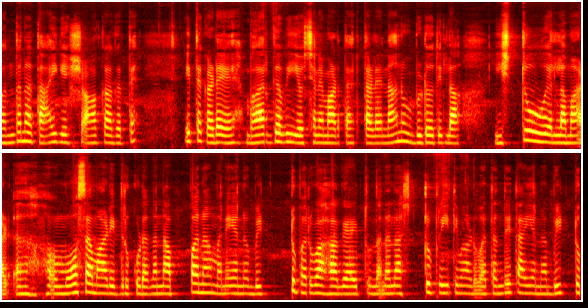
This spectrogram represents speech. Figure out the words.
ವಂದನ ತಾಯಿಗೆ ಶಾಕ್ ಆಗುತ್ತೆ. ಇತ್ತ ಕಡೆ ಭಾರ್ಗವಿ ಯೋಚನೆ ಮಾಡ್ತಾ ಇರ್ತಾಳೆ, ನಾನು ಬಿಡೋದಿಲ್ಲ. ಇಷ್ಟು ಎಲ್ಲ ಮಾಡಿ ಮೋಸ ಮಾಡಿದರೂ ಕೂಡ ನನ್ನ ಅಪ್ಪನ ಮನೆಯನ್ನು ಬಿಟ್ಟು ಬರುವ ಹಾಗೆ ಆಯಿತು. ನನ್ನನ್ನು ಅಷ್ಟು ಪ್ರೀತಿ ಮಾಡುವ ತಂದೆ ತಾಯಿಯನ್ನು ಬಿಟ್ಟು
